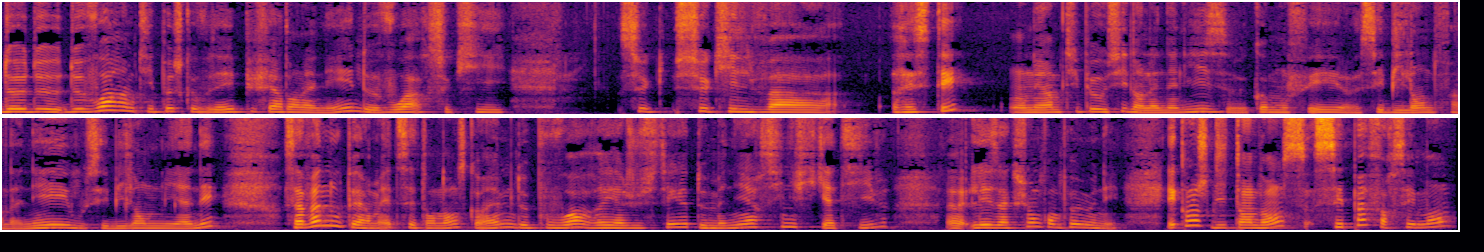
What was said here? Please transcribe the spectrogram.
de, voir un petit peu ce que vous avez pu faire dans l'année, de voir ce qui ce qu'il va rester on est un petit peu aussi dans l'analyse, euh, comme on fait euh, ces bilans de fin d'année ou ces bilans de mi-année. Ça va nous permettre, ces tendances quand même, de pouvoir réajuster de manière significative euh, les actions qu'on peut mener. Et quand je dis tendance, c'est pas forcément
